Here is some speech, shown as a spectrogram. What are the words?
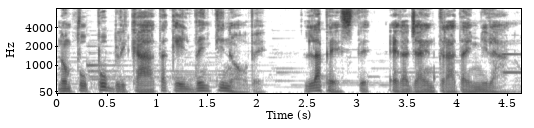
non fu pubblicata che il 29. La peste era già entrata in Milano.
